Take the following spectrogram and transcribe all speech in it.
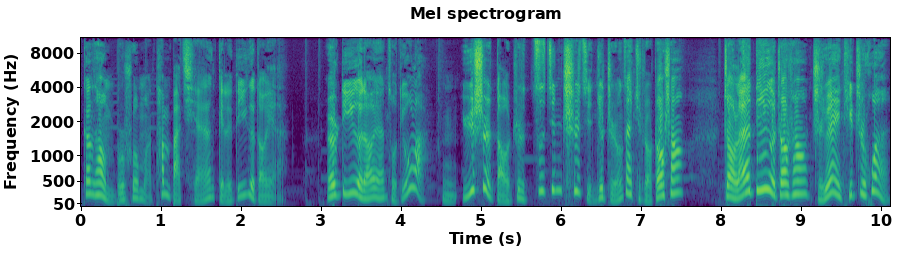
刚才我们不是说嘛，他们把钱给了第一个导演，而第一个导演走丢了，嗯，于是导致资金吃紧，就只能再去找招商，找来的第一个招商只愿意提置换，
